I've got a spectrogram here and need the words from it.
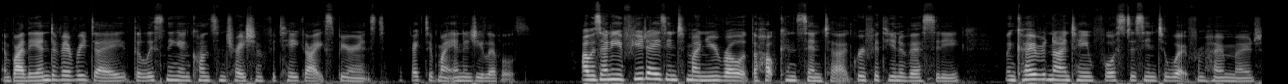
And by the end of every day, the listening and concentration fatigue I experienced affected my energy levels. I was only a few days into my new role at the Hopkins Centre, Griffith University, when COVID 19 forced us into work from home mode.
